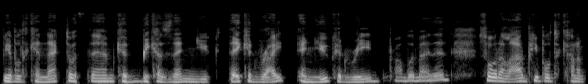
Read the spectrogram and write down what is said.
be able to connect with them could, because then you, they could write and you could read probably by then. So it allowed people to kind of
